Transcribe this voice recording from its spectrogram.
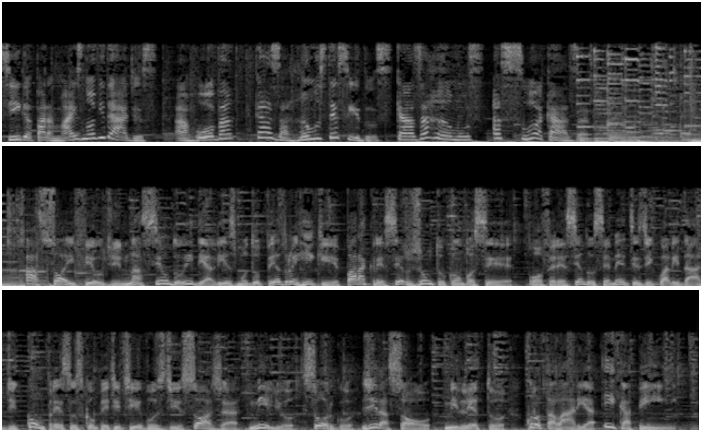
Siga para mais novidades. Arroba Casa Ramos Tecidos. Casa Ramos, a sua casa. A Soyfield nasceu do idealismo do Pedro Henrique para crescer junto com você, oferecendo sementes de qualidade com preços competitivos de soja, milho, sorgo, girassol, mileto, crotalária e capim.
